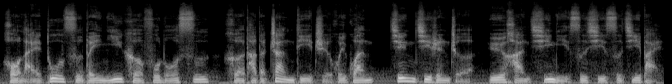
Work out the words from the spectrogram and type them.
后来多次被尼克弗罗斯和他的战地指挥官兼继任者约翰齐米斯西斯击败，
